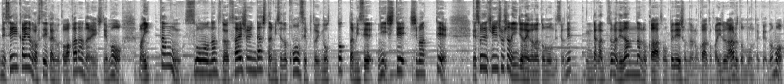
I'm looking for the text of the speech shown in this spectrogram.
ね、正解なのか不正解なのかわからないにしても、まあ一旦、その、なんていうか、最初に出した店のコンセプトに乗っ取った店にしてしまって、それで検証したらいいんじゃないかなと思うんですよね。だから、それが値段なのか、そのオペレーションなのかとか、いろいろあると思うんだけれども、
